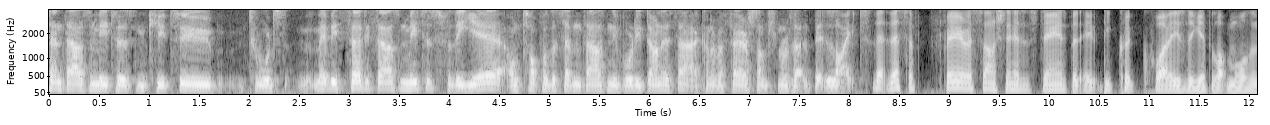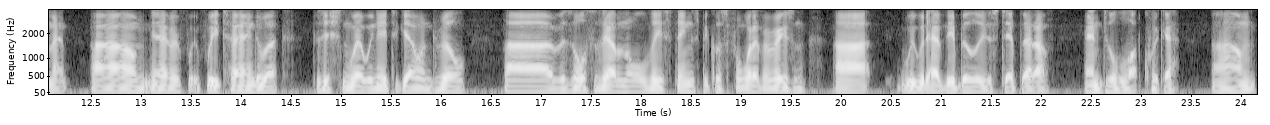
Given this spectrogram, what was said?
10,000 meters in Q2 towards maybe 30,000 meters for the year on top of the 7,000 you've already done. Is that a kind of a fair assumption or is that a bit light? That, that's a fair assumption as it stands, but it, it, could quite easily get a lot more than that. Um, you know, if, if, we turn into a position where we need to go and drill uh, resources out on all these things because for whatever reason, uh, we would have the ability to step that up and drill a lot quicker. Um,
